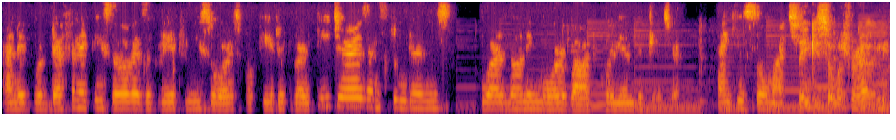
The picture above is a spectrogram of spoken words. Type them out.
And it would definitely serve as a great resource for K 12 teachers and students who are learning more about Korean literature. Thank you so much. Thank you so much for having me.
